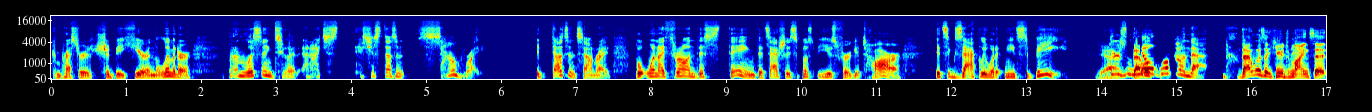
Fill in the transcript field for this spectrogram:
compressor should be here in the limiter, but I'm listening to it and I just it just doesn't sound right. It doesn't sound right. But when I throw on this thing that's actually supposed to be used for a guitar, it's exactly what it needs to be. Yeah. There's That no was- book on that. that was a huge mindset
